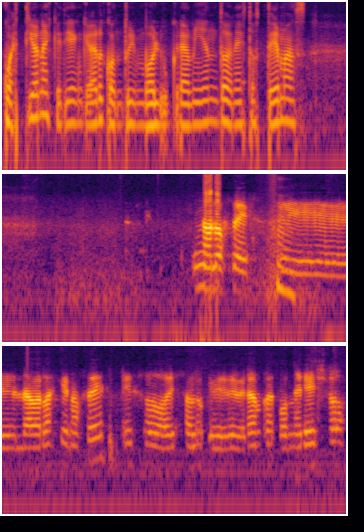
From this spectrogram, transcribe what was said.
cuestiones que tienen que ver con tu involucramiento en estos temas. No lo sé, eh, la verdad es que no sé, eso es algo que deberán responder ellos.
